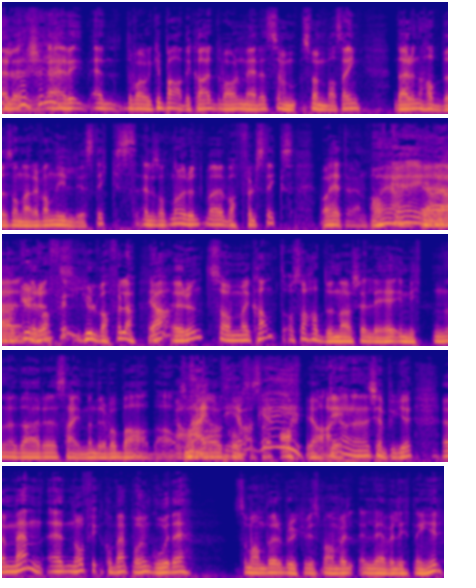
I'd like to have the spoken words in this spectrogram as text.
Eller, det var jo ikke badekar, det var vel mer et svøm, svømmebasseng. Der hun hadde sånne vaniljestiks, vaniljesticks eller sånt noe, rundt eh, vaffelsticks. Hva heter den? Ok, ja, ja, Eh, gullvaffel. Gullvaffel, ja. Ja. Rundt som kant, og så hadde hun da gelé i midten der eh, Seimen drev og bada. Og sånn, Nei, det var gøy! Ja, ja, kjempegøy. Men nå kom jeg på en god idé som man bør bruke hvis man vil leve litt lenger.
